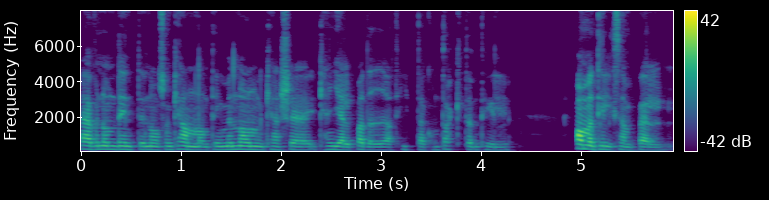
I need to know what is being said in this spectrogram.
Även om det inte är någon som kan någonting, men någon kanske kan hjälpa dig att hitta kontakten till ja men till exempel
